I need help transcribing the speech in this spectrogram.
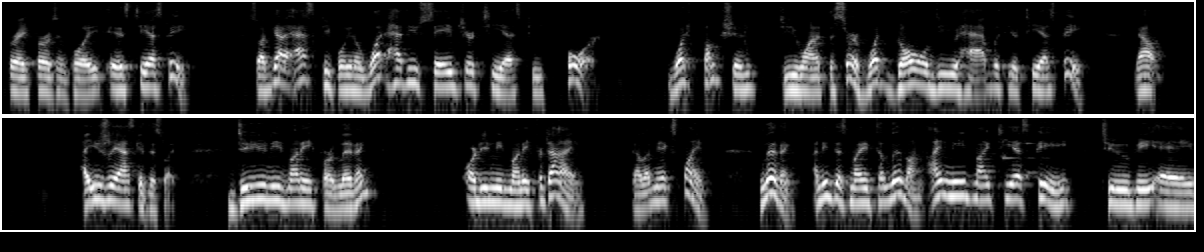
for a FERS employee is TSP. So I've got to ask people, you know, what have you saved your TSP for? What function do you want it to serve? What goal do you have with your TSP? Now, I usually ask it this way Do you need money for living or do you need money for dying? Now, let me explain. Living, I need this money to live on. I need my TSP to be a,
